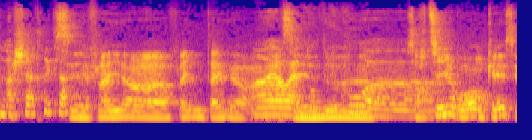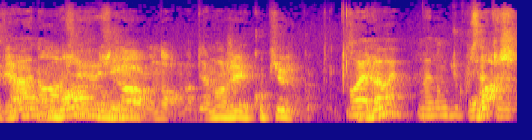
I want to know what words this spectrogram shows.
machin truc là. C'est Flyer, euh, Flying Tiger. Ouais, ouais, donc de du coup. euh, sortir, bon, ok, c'est bien. Ah non, on mange, donc déjà, on a, on a bien mangé, copieux. Donc, Ouais, bah ouais. Bah donc du coup, On ça marche,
